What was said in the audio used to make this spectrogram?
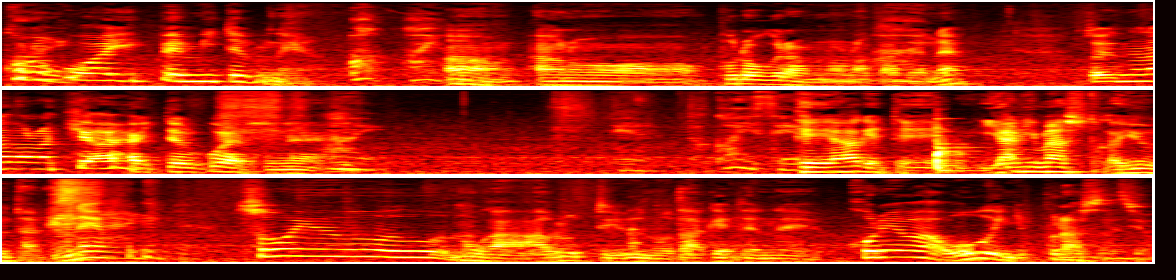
この子はいっぺん見てるね。あはい、うん、あのプログラムの中でね、はい、それでなかなか気合入ってる子やしね、はい手挙げてやりますとか言うたりね、そういうのがあるっていうのだけでねこれは大いにプラスですよ。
